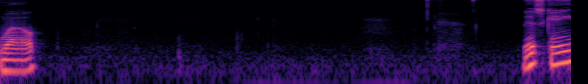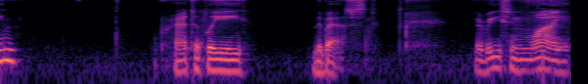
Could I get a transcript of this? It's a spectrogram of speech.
Well, this game practically the best. The reason why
